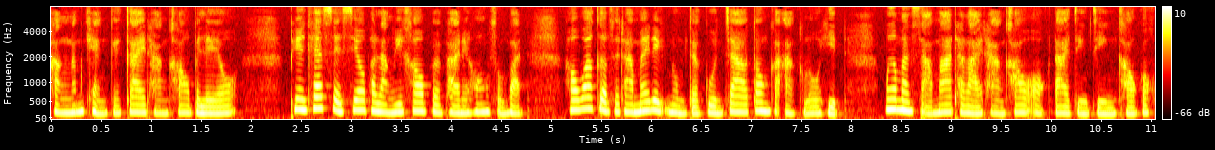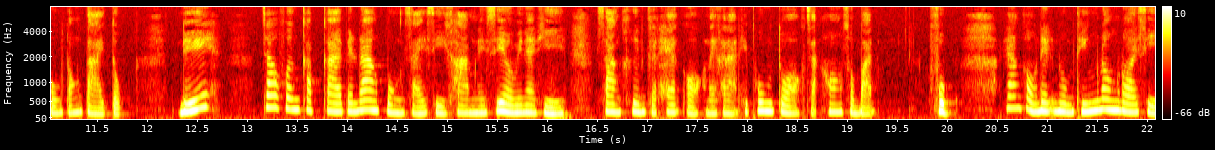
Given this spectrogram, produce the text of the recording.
พังน้ำแข็งใกล้ๆทางเข้าไปแล้ว เพียงแค่เศษเสี้ยวพลังที่เข้าไปภายในห้องสมบัติ เพราะว่าเกือบจะทำให้เด็กหนุ่มตระกูลเจ้าต้องกระอักโลหิต เมื่อมันสามารถทลายทางเข้าออกได้จริง ๆ เขาก็คงต้องตายตกนี่ เจ้าเฟิงกลับกลายเป็นร่างปุ่งใสสีครามในเสี้ยววินาที สร้างคลื่นกระแทกออกในขณะที่พุ่งตัวออกจากห้องสมบัติ ฟุบ ร่างของเด็กหนุ่มทิ้งร่องรอยสี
